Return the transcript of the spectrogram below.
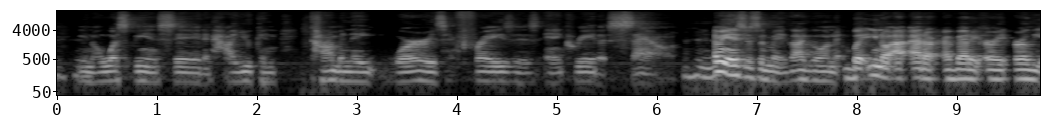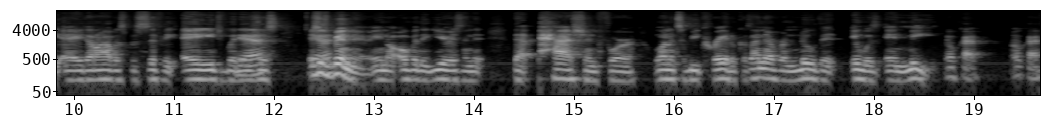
Mm-hmm. you know what's being said, and how you can combine words and phrases and create a sound. Mm-hmm. I mean, it's just amazing. I go on it, but you know, I, at a, a very early, early age, I don't have a specific age, but Yeah. it's just it's Yeah. just been there, you know, over the years, and it, that passion for wanting to be creative because I never knew that it was in me Okay. Okay.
